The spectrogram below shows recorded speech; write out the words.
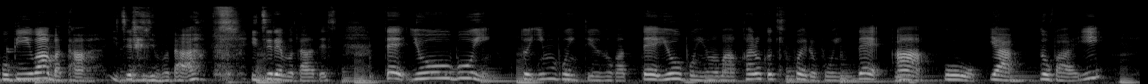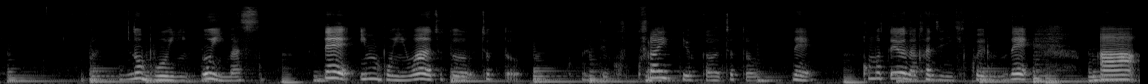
語尾はまた一例にもだ。一例もだです、うん、で陽母音と陰母音っていうのがあって陽母音はまあく聞こえる母音で「あ」「お」「や」の場合の母音を言います。で陰母音はちょっとちょっとなんていう暗いっていうかちょっとねこもったような感じに聞こえるので「あ」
